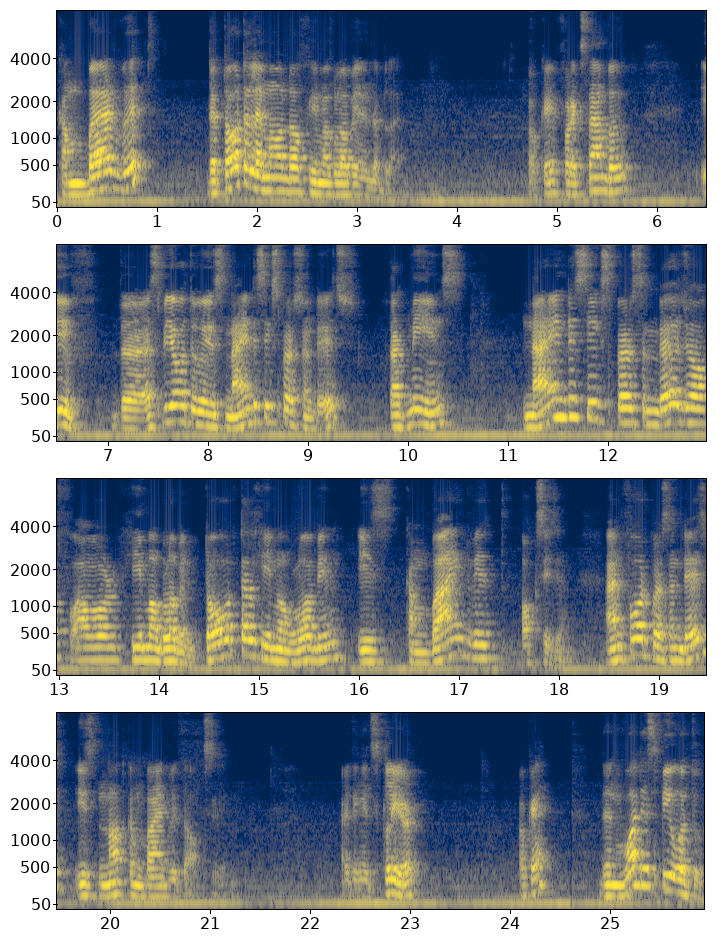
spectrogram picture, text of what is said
compared with the total amount of hemoglobin in the blood. Okay, for example, if the SpO2 is 96 percentage, that means 96 percentage of our hemoglobin, total hemoglobin is combined with oxygen and 4 percentage is not combined with oxygen. I think it's clear. Okay. Then what is PO2?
